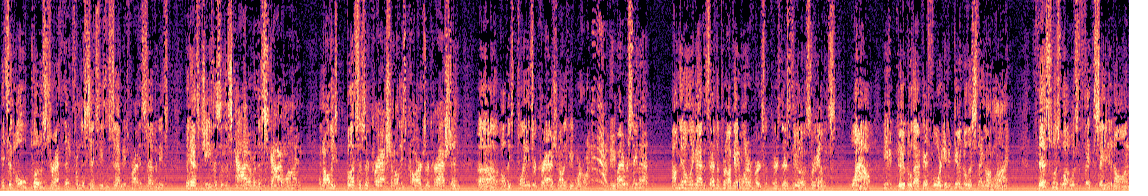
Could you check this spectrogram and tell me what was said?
It's an old poster, I think, from the 60s and 70s, probably the 70s, that has Jesus in the sky over the skyline, and all these buses are crashing, all these cars are crashing, uh, all these planes are crashing, all these people are. Ah, have anybody ever seen that? I'm the only guy that said the. Okay, one person. There's there's two of us, three of us. Wow. You can Google that. Okay, four. You can Google this thing online. This was what was fixated on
